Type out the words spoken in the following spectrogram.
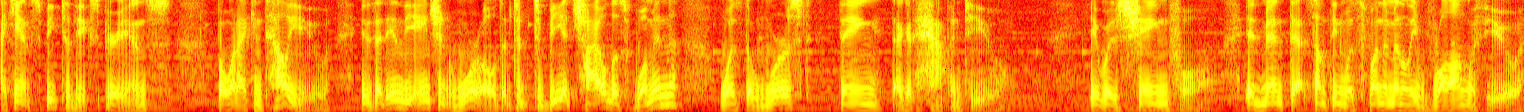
I can't speak to the experience. But what I can tell you is that in the ancient world, to, to be a childless woman was the worst thing that could happen to you. It was shameful. It meant that something was fundamentally wrong with you,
